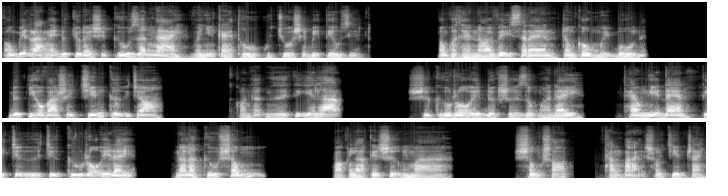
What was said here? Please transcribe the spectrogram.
Ông biết rằng ấy, Đức Chúa này sẽ cứu dân Ngài và những kẻ thù của Chúa sẽ bị tiêu diệt. Ông có thể nói với Israel trong câu 14 ấy, Đức Giê-hô-va sẽ chiến cự cho, còn các ngươi cứ yên lặng. Sự cứu rỗi được sử dụng ở đây theo nghĩa đen, cái chữ chữ cứu rỗi ở đây nó là cứu sống hoặc là cái sự mà sống sót, thắng bại sau chiến tranh.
